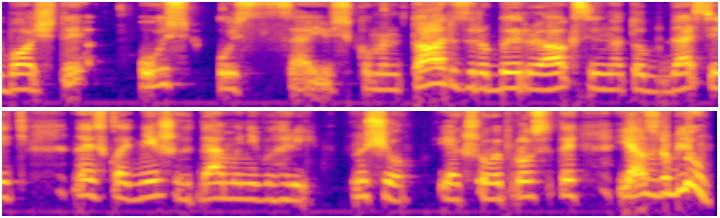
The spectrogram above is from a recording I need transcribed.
ви бачите ось ось цей ось коментар. Зроби реакцію на топ-10 найскладніших демонів в грі. Ну що, якщо ви просите, я зроблю.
